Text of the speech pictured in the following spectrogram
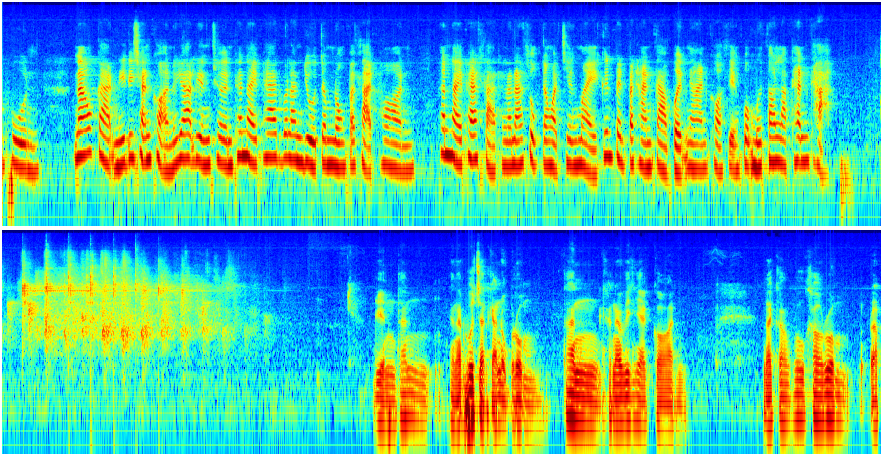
ำพูนณโอกาสนี้ดิฉันขออนุญาตเรียนเชิญท่านนายแพทย์วรัญยูจำนงประสาทพร ท่านนายแพทย์สาธารณสุขจังหวัดเชียงใหม่ขึ้นเป็นประธานกล่าวเปิดงานขอเสียงปรบมือต้อนรับท่านค่ะ เรียนท่านคณะผู้จัดการอบรม ท่านคณะวิทยากร และก็ผู้เข้าร่วมรับ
